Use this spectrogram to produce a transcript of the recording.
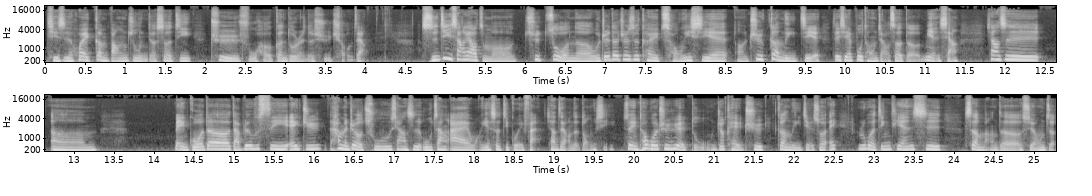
其实会更帮助你的设计去符合更多人的需求。这样，实际上要怎么去做呢？我觉得就是可以从一些呃去更理解这些不同角色的面向，像是嗯。美国的 WCAG 他们就有出像是无障碍网页设计规范，像这样的东西，所以你透过去阅读，你就可以去更理解说，诶，如果今天是色盲的使用者，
